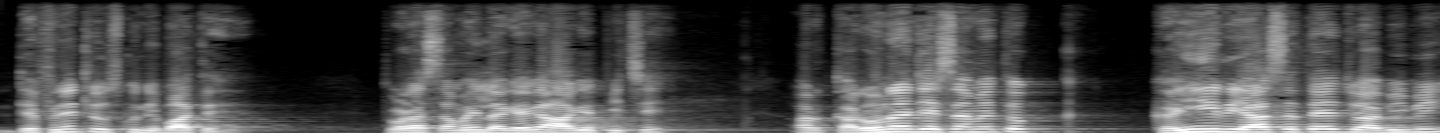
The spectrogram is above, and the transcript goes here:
डेफिनेटली उसको निभाते हैं। थोड़ा समय लगेगा आगे पीछे। और कोरोना जैसा में तो कई रियासत है जो अभी भी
